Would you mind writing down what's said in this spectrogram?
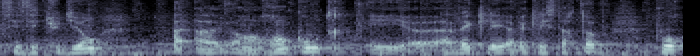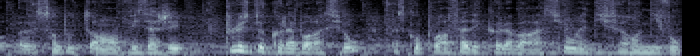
ces étudiants, en rencontre et avec les, avec les startups pour sans doute envisager plus de collaborations parce qu'on pourra faire des collaborations à différents niveaux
